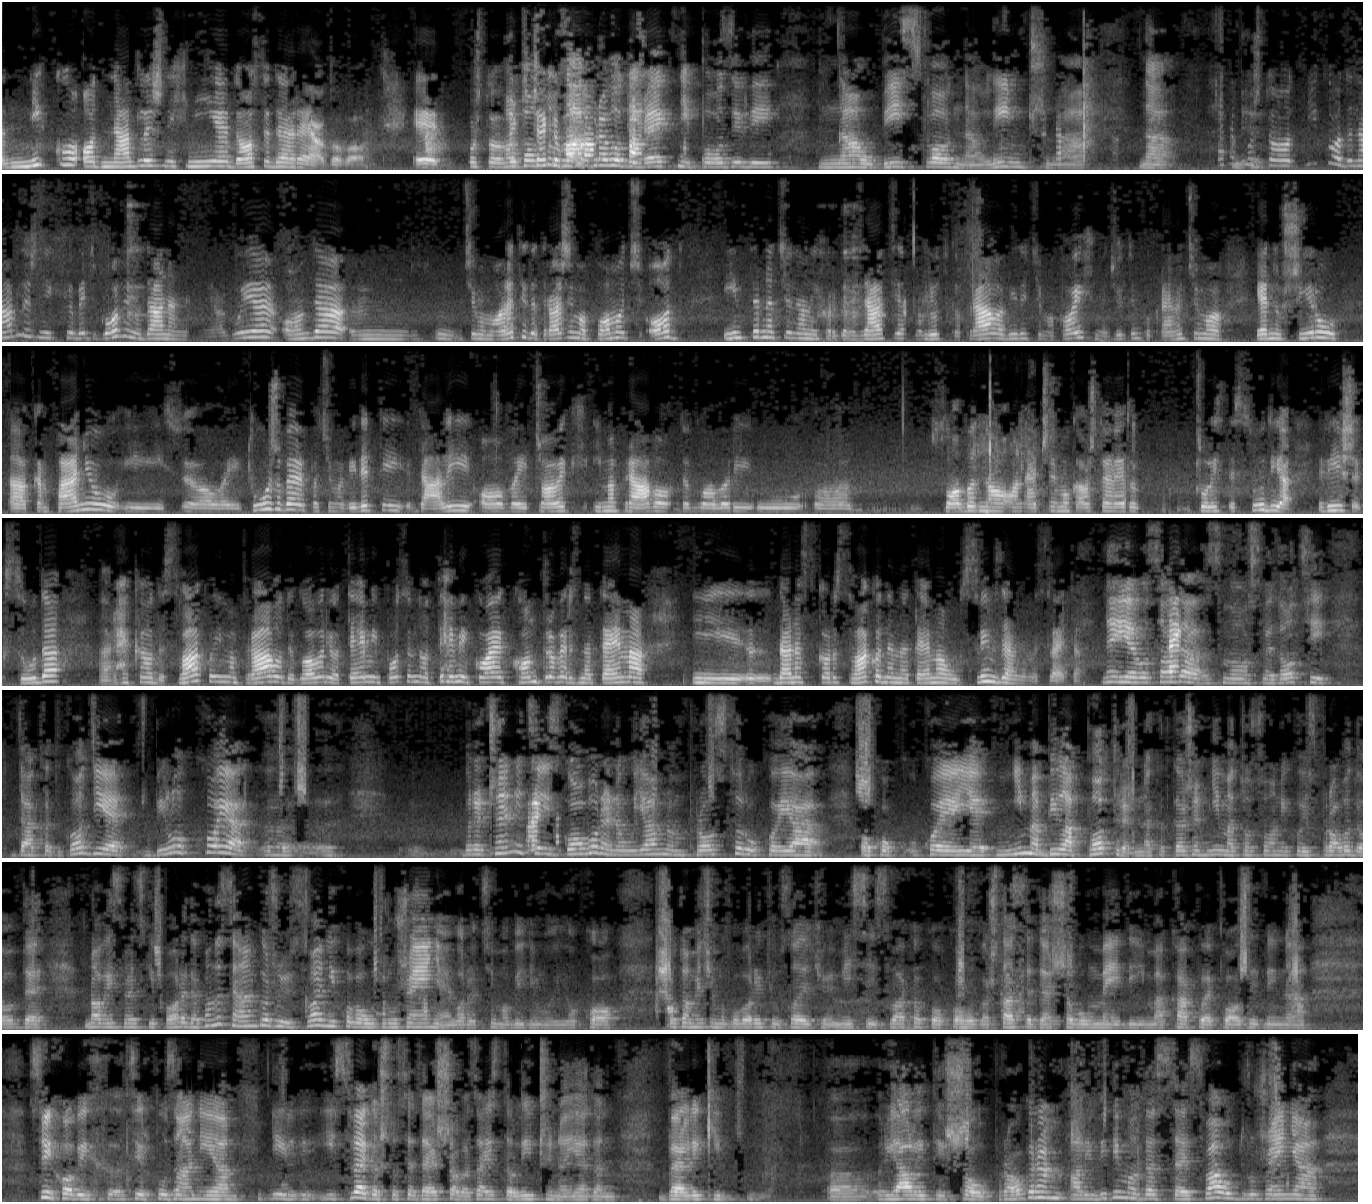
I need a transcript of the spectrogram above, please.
niko od nadležnih nije do sada reagovao. E, pošto već to čekamo... su zapravo direktni pozivi na ubistvo, na linč, na... na... Pošto niko od nadležnih već godinu dana ne reaguje, onda m, ćemo morati da tražimo pomoć od internacionalnih organizacija za ljudska prava, vidit ćemo kojih, međutim pokrenut ćemo jednu širu a, kampanju i ovaj, tužbe, pa ćemo videti da li ovaj, čovek ima pravo da govori u a, slobodno o nečemu kao što je, čuli ste sudija višeg suda, rekao da svako ima pravo da govori o temi, posebno o temi koja je kontroverzna tema i e, danas skoro svakodnevna tema u svim zemljama sveta. Ne, i evo sada smo svedoci da kad god je bilo koja uh, rečenica izgovorena u javnom prostoru koja, oko, koje je njima bila potrebna, kad kažem njima, to su oni koji sprovode ovde novi svetski poredak, onda se angažuju sva njihova udruženja, evo recimo vidimo i oko, o tome ćemo govoriti u sledećoj emisiji svakako, oko ovoga šta se dešava u medijima, kakva je pozidina, svih ovih cirkuzanija i, i svega što se dešava. Zaista liči na jedan veliki uh, reality show program, ali vidimo da se sva udruženja uh,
